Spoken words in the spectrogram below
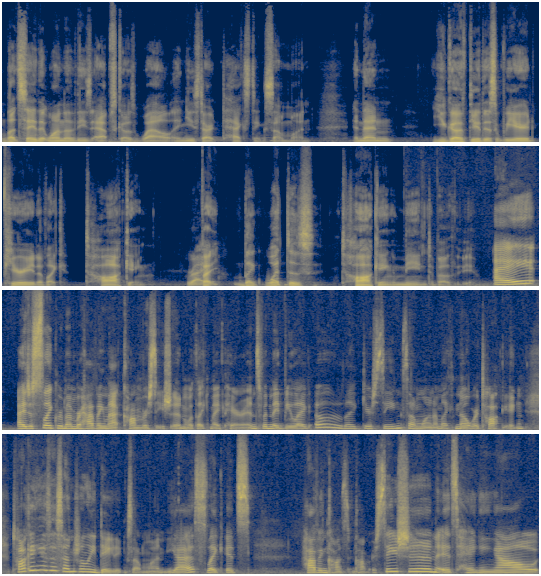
Let's say that one of these apps goes well and you start texting someone and then you go through this weird period of like talking. right But like what does talking mean to both of you? I I just like remember having that conversation with like my parents when they'd be like, "Oh, like you're seeing someone." I'm like, "No, we're talking." Talking is essentially dating someone. Yes, like it's having constant conversation, it's hanging out,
